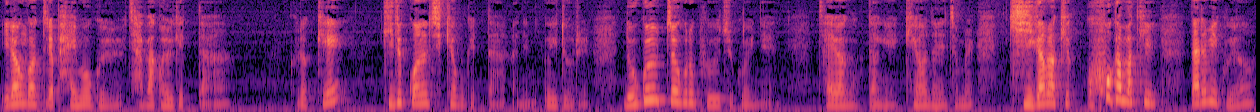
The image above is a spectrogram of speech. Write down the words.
이런 것들의 발목을 잡아 걸겠다. 그렇게 기득권을 지켜보겠다라는 의도를 노골적으로 보여주고 있는 자유한국당의 개헌안이 정말 기가 막히고 코가 막힐 따름이고요.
